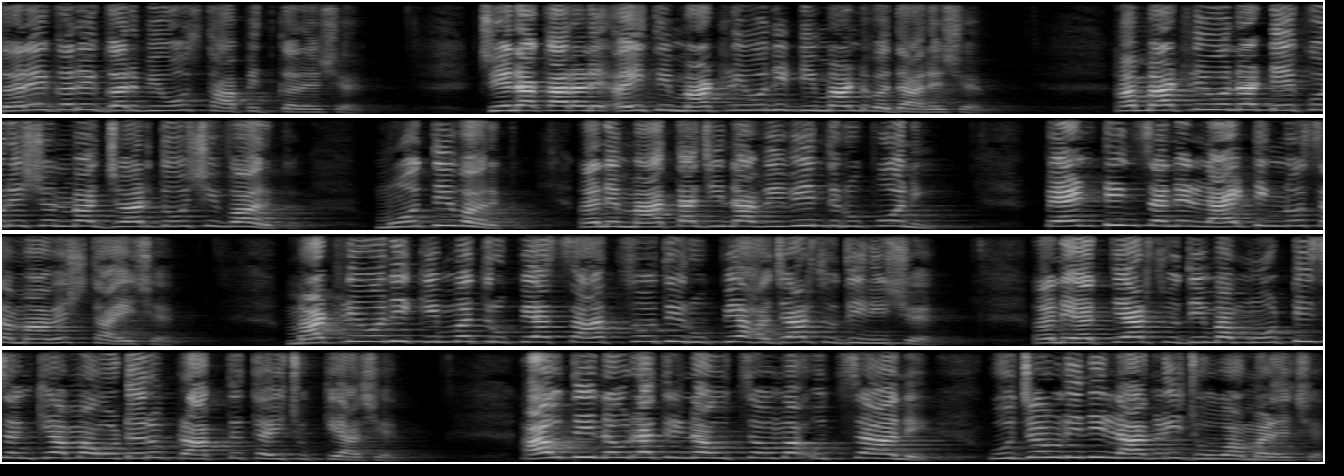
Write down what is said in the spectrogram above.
ઘરે ઘરે ગરબીઓ સ્થાપિત કરે છે. જેના કારણે અહીંથી માટલીઓની ડિમાન્ડ વધારે છે. આ માટલીઓના ડેકોરેશનમાં જરદોશી વર્ક, મોતી વર્ક અને માતાજીના વિવિધ રૂપોની પેન્ટિંગ્સ અને લાઇટિંગનો સમાવેશ થાય છે. માટલીઓની કિંમત રૂપિયા સાતસોથી રૂપિયા હજાર સુધીની છે અને અત્યાર સુધીમાં મોટી સંખ્યામાં ઓર્ડરો પ્રાપ્ત થઈ ચૂક્યા છે. આવતી નવરાત્રિના ઉત્સવમાં ઉત્સાહ અને ઉજવણીની લાગણી જોવા મળે છે,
